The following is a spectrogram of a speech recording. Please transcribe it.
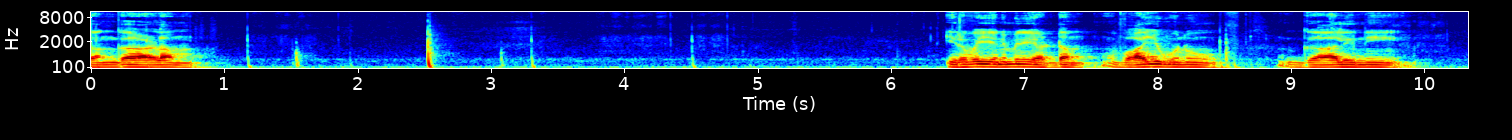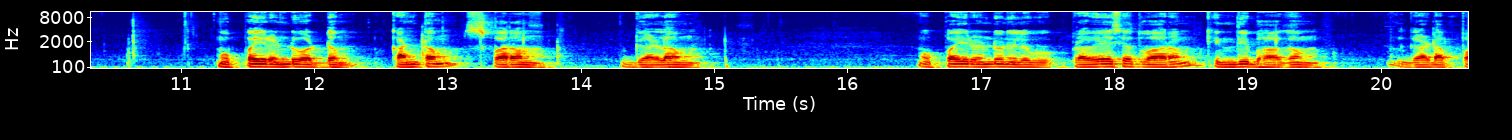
గంగాళం. ఇరవై ఎనిమిది అడ్డం. వాయువును. గాలిని. ముప్పై రెండు అడ్డం. కంఠం స్వరం. గళం. ముప్పై రెండు నిలువు. ప్రవేశ ద్వారం కింది భాగం. గడప.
